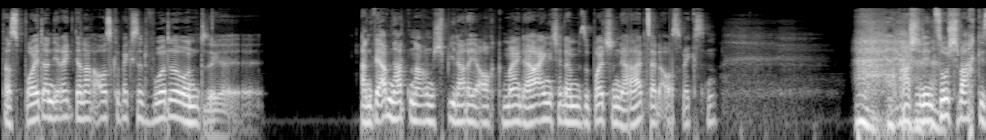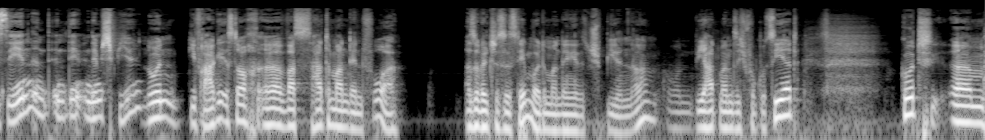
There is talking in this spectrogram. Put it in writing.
dass Boyd dann direkt danach ausgewechselt wurde und äh, Antwerpen hat nach dem Spiel hat er ja auch gemeint, ja, eigentlich hätte er so Boyd schon in der Halbzeit auswechseln. Hast du den so schwach gesehen in, in, dem, in dem Spiel? Nun, die Frage ist doch, äh, was hatte man denn vor? Also welches System wollte man denn jetzt spielen, ne? Und wie hat man sich fokussiert? Gut, ähm,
